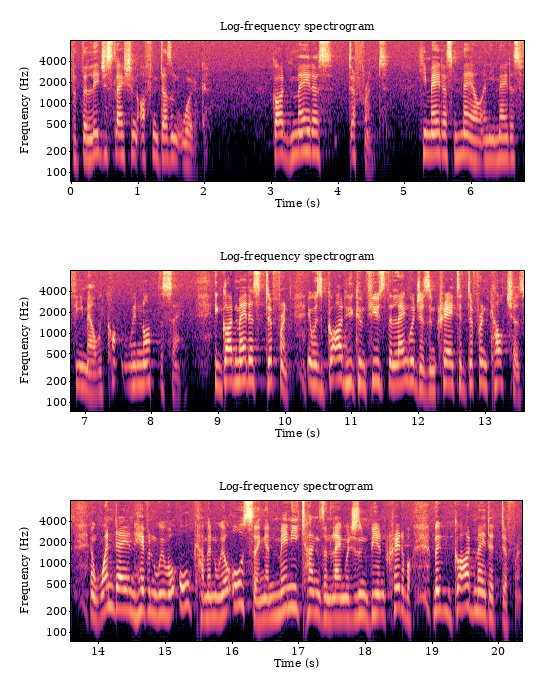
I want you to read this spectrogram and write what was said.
that the legislation often doesn't work. God made us different. He made us male and He made us female. We can't, we're not the same. God made us different. It was God who confused the languages and created different cultures. And one day in heaven, we will all come and we'll all sing in many tongues and languages and be incredible. But God made it different.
